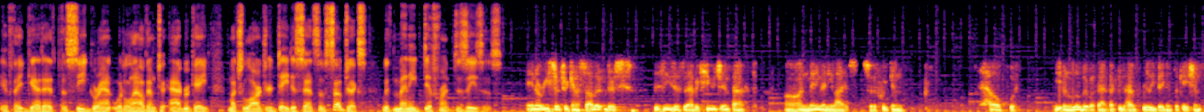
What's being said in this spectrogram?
If they get it, the seed grant would allow them to aggregate much larger data sets of subjects with many different diseases. In our research, we kind of saw that there's diseases that have a huge impact on many, many lives. So if we can help with even a little bit with that, that could have really big implications.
